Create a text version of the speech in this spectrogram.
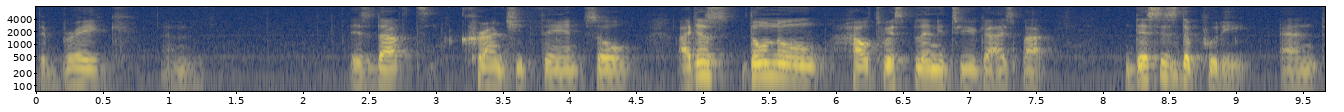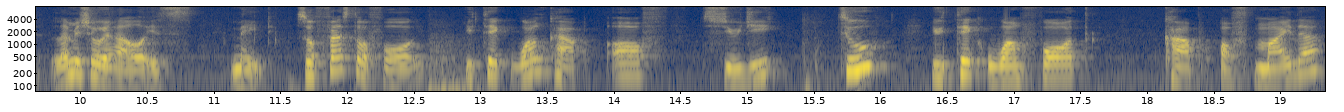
they break and is that crunchy thing. So I just don't know how to explain it to you guys, but this is the puri and let me show you how it's made. So first of all, you take one cup of suji. Two, you take one fourth cup of maida,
